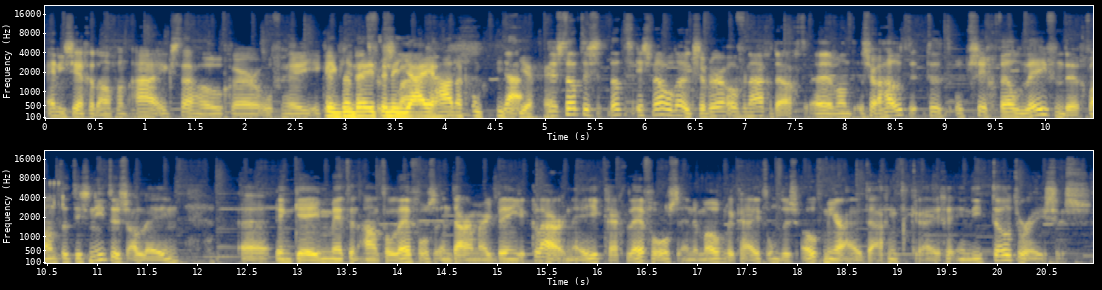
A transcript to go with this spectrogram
En die zeggen dan van, ah, ik sta hoger. Of hey, ik heb Ik ben beter dan jij, haal dat competitie ja, Dus dat is, dat is wel leuk. Ze hebben erover nagedacht. Uh, want zo houdt het op zich wel levendig. Want het is niet dus alleen uh, een game met een aantal levels en daarmee ben je klaar. Nee, je krijgt levels en de mogelijkheid om dus ook meer uitdaging te krijgen in die Toad Races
